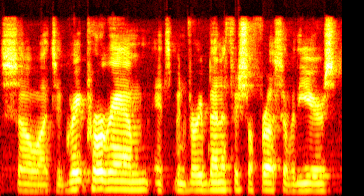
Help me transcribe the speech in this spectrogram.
So uh, it's a great program. It's been very beneficial for us over the years.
